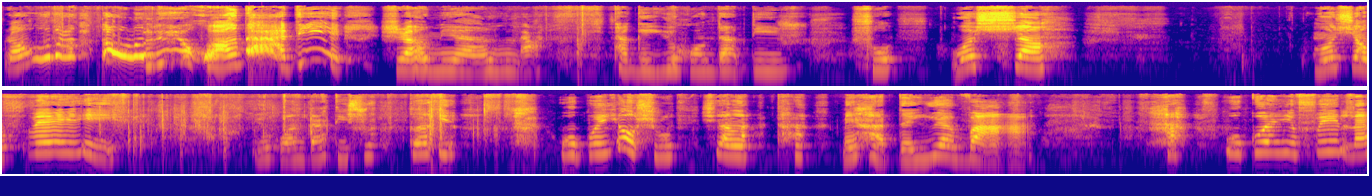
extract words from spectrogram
然后它到了玉皇大帝上面了。他给玉皇大帝说：“我想。”我想飞，玉皇大帝说：“可以。”乌龟又实现了它美好的愿望。哈，乌龟一飞来，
